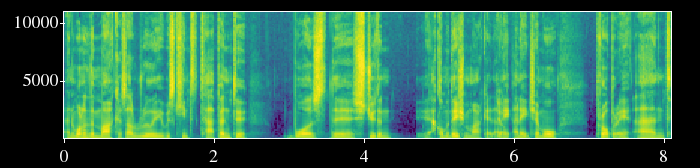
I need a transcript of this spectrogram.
And one of the markets I really was keen to tap into was the student accommodation market, an, Yep. an HMO property, and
